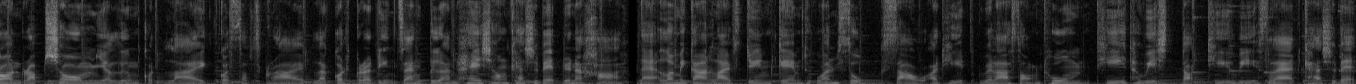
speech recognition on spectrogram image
ก่อนรับชมอย่าลืมกดไลค์กด subscribe และกดกระดิ่งแจ้งเตือนให้ช่อง Cash b e t ด้วยนะคะ และเรามีการไลฟ์สตรีมเกมทุกวันศุกร์เสาร์อาทิตย์ เวลา 2 ทุ่มที่ twitch.tv/cashbet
